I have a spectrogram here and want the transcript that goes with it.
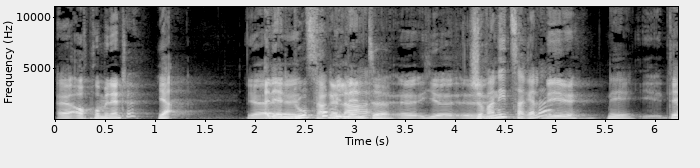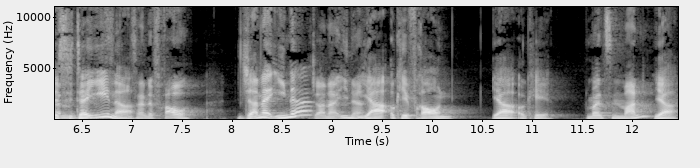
Äh, auch Prominente? Ja. Ja, Der nur Zarella, Prominente. Äh, hier, äh, Giovanni Zarella? Nee. Nee, der ist Gian- Italiener. Seine Frau. Gianna Ina? Jana Ina. Ja, okay, Frauen. Ja, okay. Du meinst einen Mann? Ja.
